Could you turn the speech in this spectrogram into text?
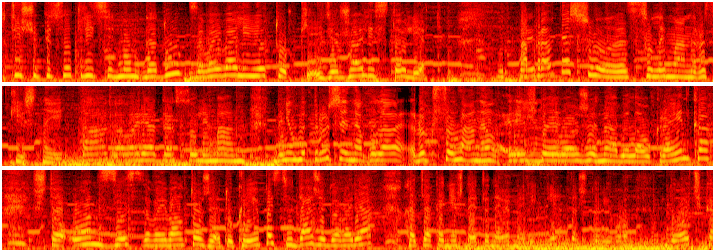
В 1537 году завоевали ее турки и держали 100 лет. Вот А правда, що Сулейман розкішний? Да, говорят, да, Сулейман, В нього дружина була Роксолана э, что Українка. его жена была украинка, что он здесь завоевал тоже эту крепость. И даже говорят, хотя, конечно, это, наверное, легенда, что его дочка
